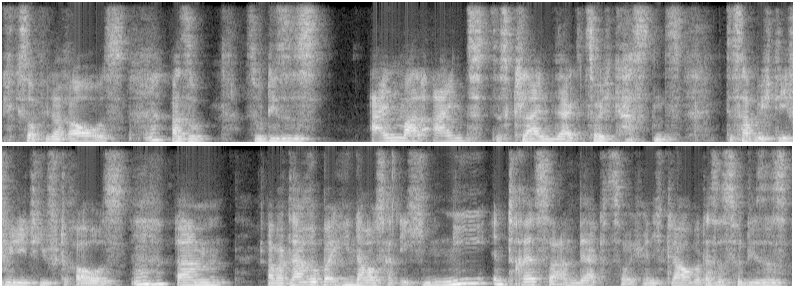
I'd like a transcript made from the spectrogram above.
kriegst auch wieder raus. Mhm. Also so dieses einmal eins des kleinen Werkzeugkastens, das habe ich definitiv draus. Mhm. Ähm, aber darüber hinaus hatte ich nie Interesse an Werkzeug. Und ich glaube, das ist so dieses,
